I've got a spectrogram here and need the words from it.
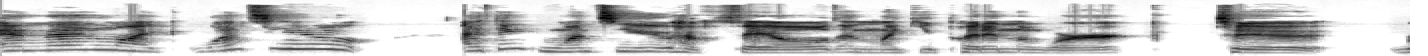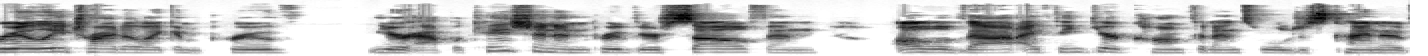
and then like once you I think once you have failed and like you put in the work to really try to like improve your application and improve yourself and all of that, I think your confidence will just kind of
